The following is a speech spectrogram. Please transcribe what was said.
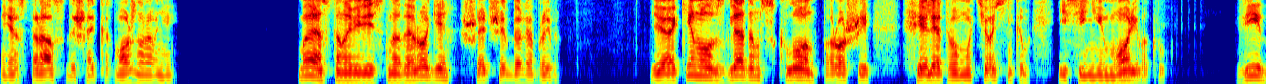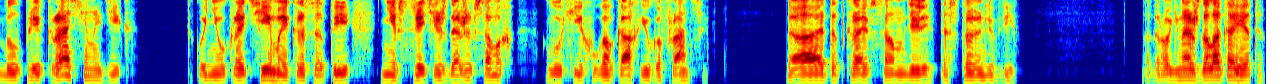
Я старался дышать как можно ровней. Мы остановились на дороге, шедшей вдоль обрыва. Я окинул взглядом склон, поросший фиолетовым утесником и синее море вокруг. Вид был прекрасен и дик. Такой неукротимой красоты не встретишь даже в самых глухих уголках юга Франции. Да, этот край в самом деле достоин любви. На дороге нас ждала карета.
